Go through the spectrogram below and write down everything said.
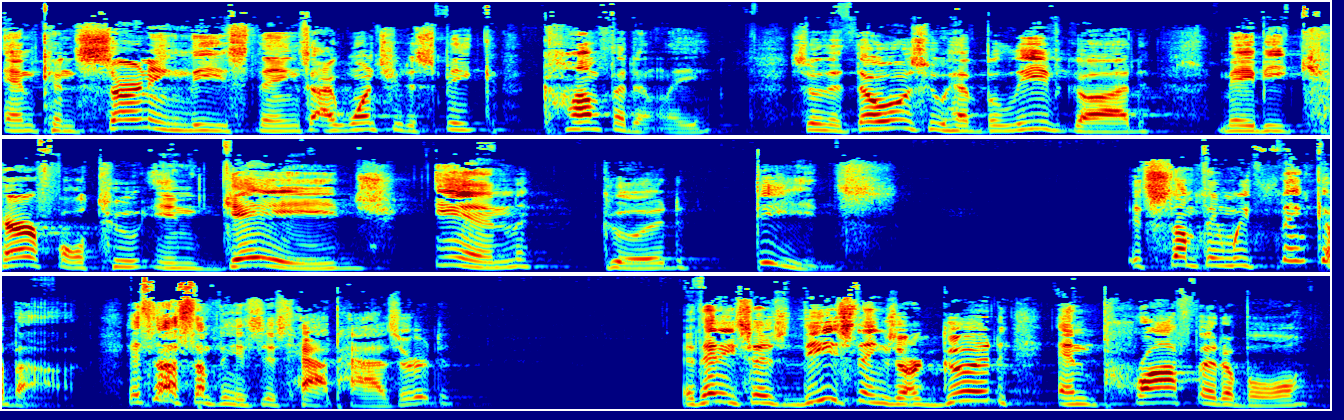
and concerning these things I want you to speak confidently so that those who have believed God may be careful to engage in good deeds. It's something we think about. It's not something that's just haphazard. And then he says, These things are good and profitable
